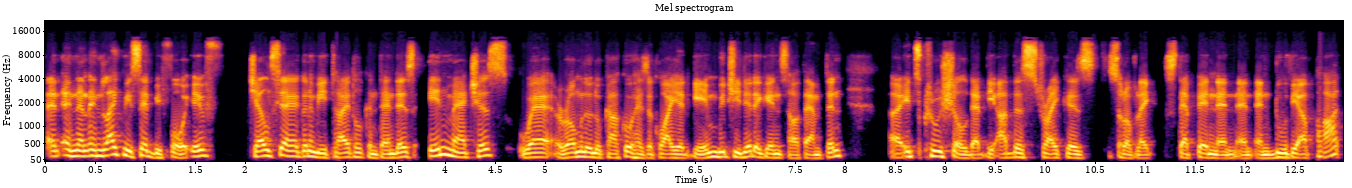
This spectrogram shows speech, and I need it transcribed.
And, and and and like we said before, if Chelsea are going to be title contenders in matches where Romelu Lukaku has a quiet game, which he did against Southampton, uh, it's crucial that the other strikers sort of like step in and and, and do their part.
